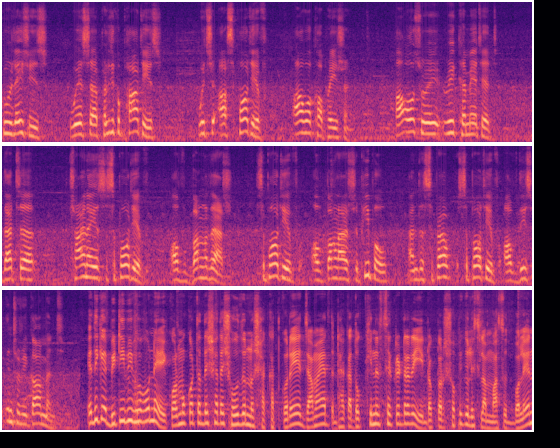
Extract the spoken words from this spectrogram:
good relations with uh, political parties which are supportive our cooperation. Are also re- recommitted that uh, China is supportive of Bangladesh, supportive of Bangladesh people, and suppo- supportive of this interim government. এদিকে বিটিভি ভবনে কর্মকর্তাদের সাথে সৌজন্য সাক্ষাৎ করে জামায়াত ঢাকা দক্ষিণের সেক্রেটারি ডক্টর শফিকুল ইসলাম মাসুদ বলেন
